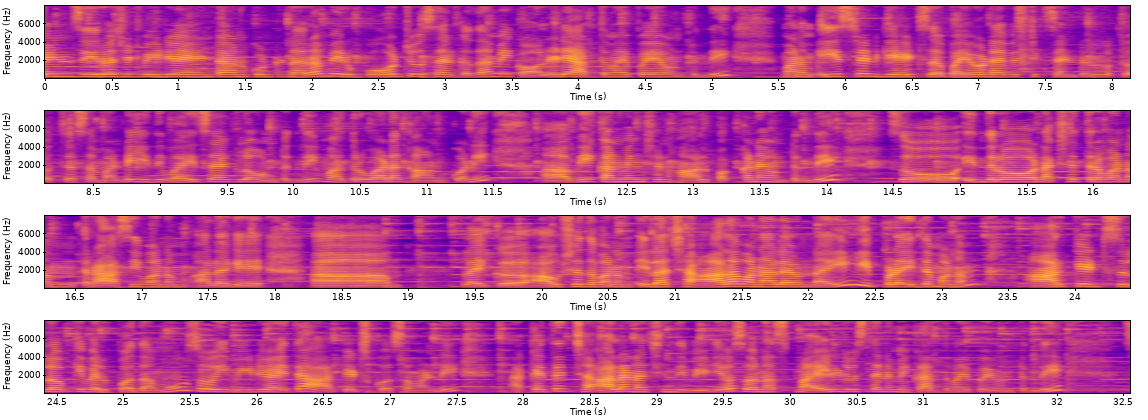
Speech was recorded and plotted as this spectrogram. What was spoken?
Friends ఈరోజు video ఏంటా అనుకుంటున్నారా? మీరు బోర్డ్ చూసారు కదా మీకు ఆల్రెడీ అర్థమైపోయే ఉంటుంది. మనం ఈస్టర్న్ గేట్స్ బయోడైవర్సిటీ సెంటర్లోకి వచ్చేసామండి. ఇది వైజాగ్లో ఉంటుంది మధురవాడ కానుకొని వి కన్వెన్షన్ హాల్ పక్కనే ఉంటుంది. సో ఇందులో నక్షత్రవనం రాశివనం అలాగే లైక్ ఔషధ వనం ఇలా చాలా వనాలే ఉన్నాయి. ఇప్పుడైతే మనం ఆర్కిడ్స్లోకి వెళ్ళిపోదాము. సో ఈ వీడియో అయితే ఆర్కిడ్స్ కోసం అండి నాకైతే చాలా నచ్చింది వీడియో. సో నా స్మైల్ చూస్తేనే మీకు అర్థమైపోయి ఉంటుంది.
